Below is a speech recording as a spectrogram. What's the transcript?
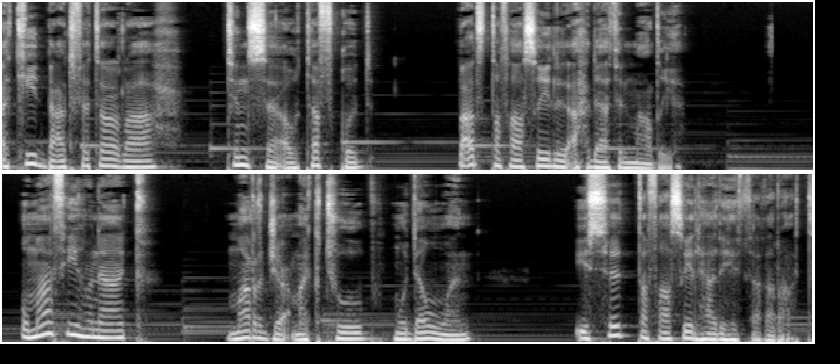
أكيد بعد فترة راح تنسى أو تفقد بعض تفاصيل الأحداث الماضية. وما في هناك مرجع مكتوب مدون يسد تفاصيل هذه الثغرات.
